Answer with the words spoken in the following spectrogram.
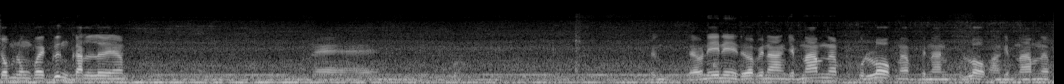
จมลงไปครึ่งกันเลยนะครับแถึงแถวนี้นี่ถือว่าเป็นอ่างเก็บน้ำนะครับขุนลอกนะครับ เป็นอ่างขุนลอกอ่างเก็บน้ำนะครับ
